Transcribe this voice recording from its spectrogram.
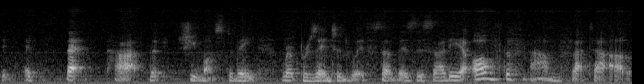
it, it's that part that she wants to be represented with. So there's this idea of the femme fatale.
